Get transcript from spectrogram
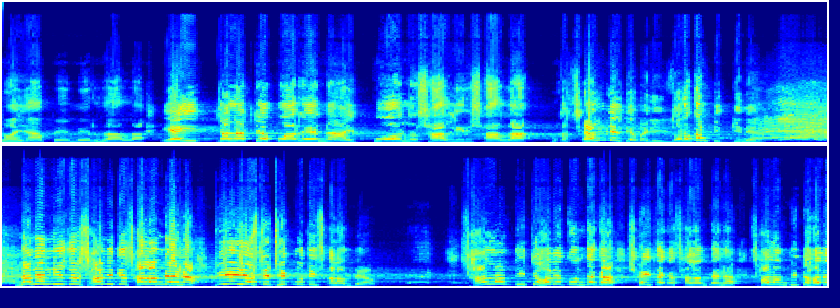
নয়া প্রেমের জ্বালা। এই জ্বালাতে পরে নাই কোন শালির শালা। মুখা স্যান্ডেল দিয়ে বাইরে যেরকম ঠিক কিনা? না না, নিজের স্বামীকে সালাম দেয় না। বিয়ে আসলে ঠিক মতোই সালাম দেয়। সালাম দিতে হবে কোন জায়গা? সেই জায়গা সালাম দেয় না। সালাম দিতে হবে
